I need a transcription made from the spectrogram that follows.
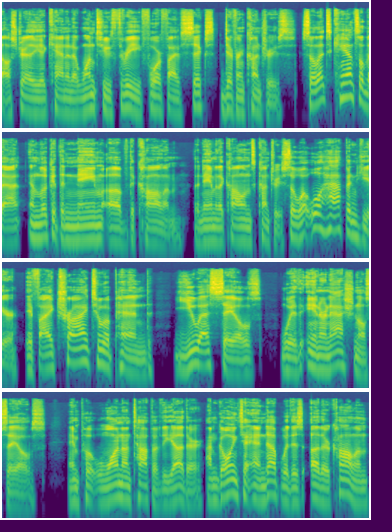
Australia, Canada, one, two, three, four, five, six different countries. So let's cancel that and look at the name of the column. The name of the column's country. So what will happen here if I try to append US sales with international sales and put one on top of the other, I'm going to end up with this other column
